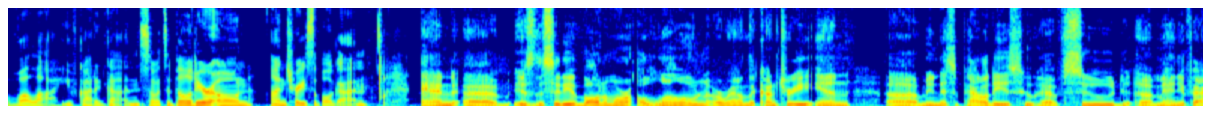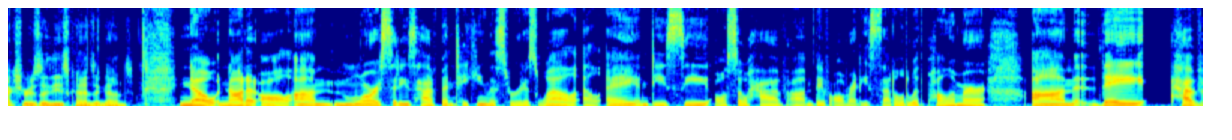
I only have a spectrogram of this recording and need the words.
voila, you've got a gun. So it's a build your own, untraceable gun. And uh, is the city of Baltimore alone around the country in uh, municipalities who have sued uh, manufacturers of these kinds of guns? No, not at all. Um, more cities have been taking this route as well. LA and DC also have, um, they've already settled with Polymer. Um, they have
